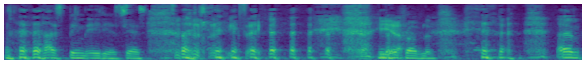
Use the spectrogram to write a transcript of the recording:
Us being the idiots, yes. exactly. no problem. um,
